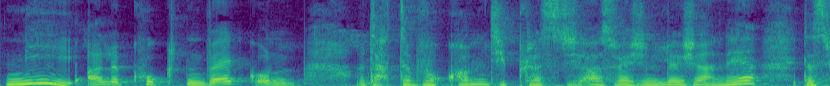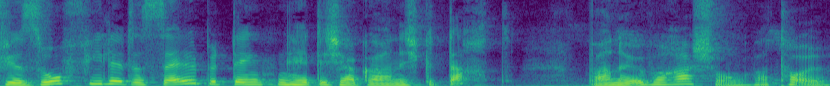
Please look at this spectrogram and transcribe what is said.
nie. Alle guckten weg und, und dachte, wo kommen die plötzlich aus welchen Löchern her? Dass wir so viele dasselbe denken, hätte ich ja gar nicht gedacht. War eine Überraschung, war toll.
